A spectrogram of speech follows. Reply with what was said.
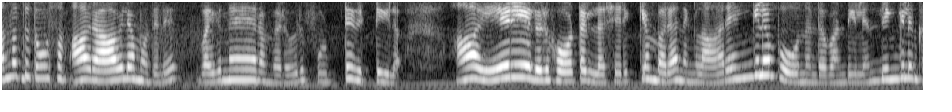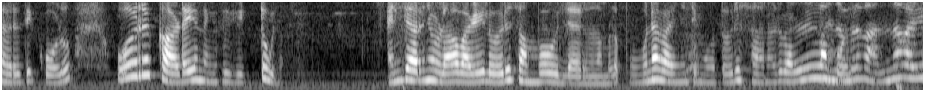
അന്നത്തെ ദിവസം ആ രാവിലെ മുതൽ വൈകുന്നേരം വരെ ഒരു ഫുഡ് കിട്ടിയില്ല. ആ ഏരിയയിൽ ഒരു ഹോട്ടലില്ല. ശരിക്കും പറയാം നിങ്ങൾ ആരെങ്കിലും പോകുന്നുണ്ട് വണ്ടിയിൽ എന്തെങ്കിലും കരുതിക്കോളൂ. ഒരു കടയും നിങ്ങൾക്ക് കിട്ടൂല. എനിക്ക് അറിഞ്ഞൂടാ ആ വഴിയിൽ ഒരു സംഭവം ഇല്ലായിരുന്നു. നമ്മൾ പൂന കഴിഞ്ഞിട്ട് ഇങ്ങോട്ട് ഒരു സാധനം ഒരു വെള്ളം പോലും വന്ന വഴി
